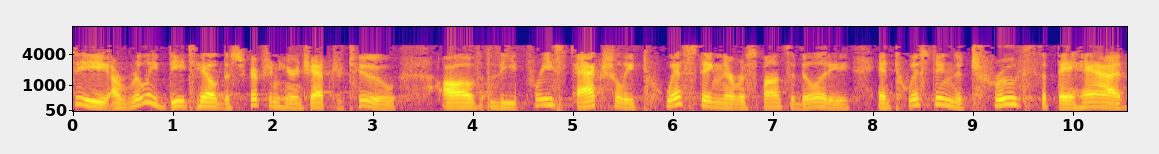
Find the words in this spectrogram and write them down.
see a really detailed description here in chapter 2 of the priests actually twisting their responsibility and twisting the truth that they had,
